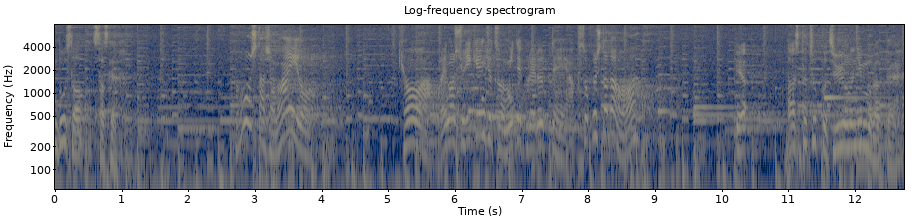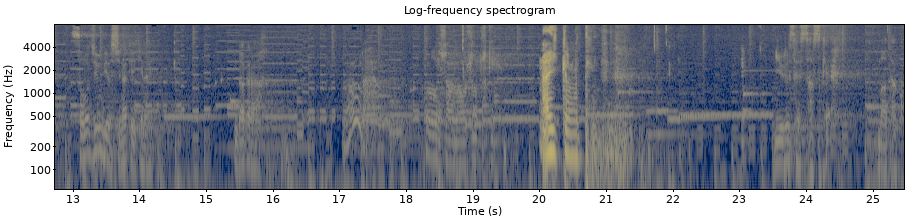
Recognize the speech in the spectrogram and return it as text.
どうしたサスケどうしたじゃないよ今日は俺の手裏剣術を見てくれるって約束しただろいや明日ちょっと重要な任務があってその準備をしなきゃいけないだからさんの嘘つき Ay, cálmate. 許せサスケ。また今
